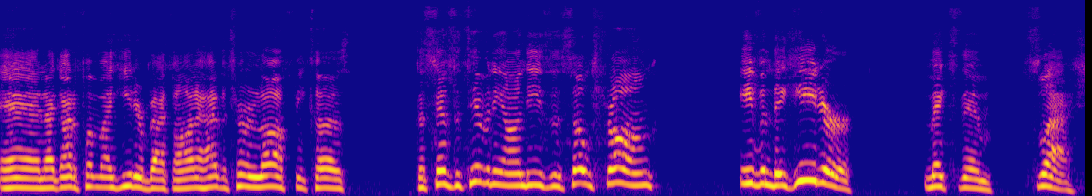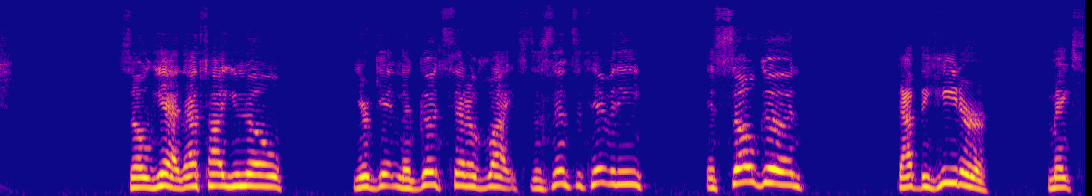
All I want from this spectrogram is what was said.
and I got to put my heater back on. I had to turn it off because the sensitivity on these is so strong, even the heater makes them flash. So yeah, that's how you know you're getting a good set of lights. The sensitivity is so good that the heater makes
